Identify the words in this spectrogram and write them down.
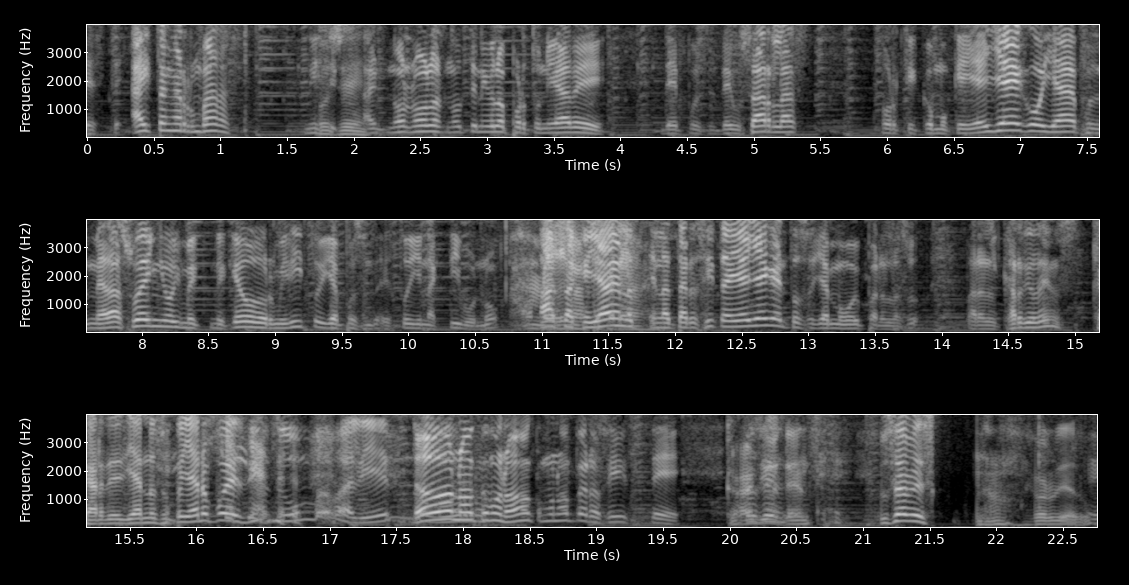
este, ahí están arrumbadas. Ni Pues si- sí. ay, no, no, no he tenido la oportunidad de, de, pues, de usarlas. Porque como que ya llego, ya pues me da sueño y me, me quedo dormidito y ya pues estoy inactivo, ¿no? Hombre, Hasta que ya en la, en la tardecita ya llega, entonces ya me voy para, la, para el cardio dance. Cardio, ya no supe, ya no puedes decir zumba, valiente. No, no, cómo no, cómo no, pero sí, este... Cardio entonces- dance. Tú sabes... No, mejor olvídalo.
